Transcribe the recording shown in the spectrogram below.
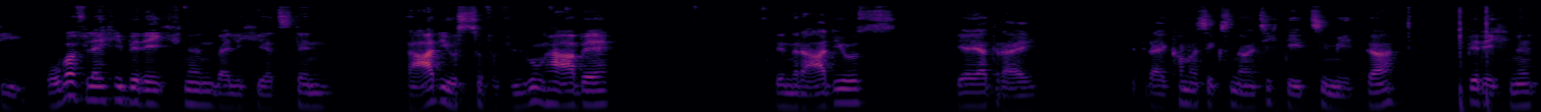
die Oberfläche berechnen, weil ich jetzt den Radius zur Verfügung habe, den Radius, der ja 3 mit 3,96 Dezimeter berechnet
